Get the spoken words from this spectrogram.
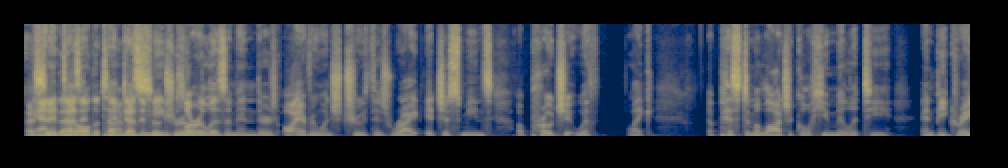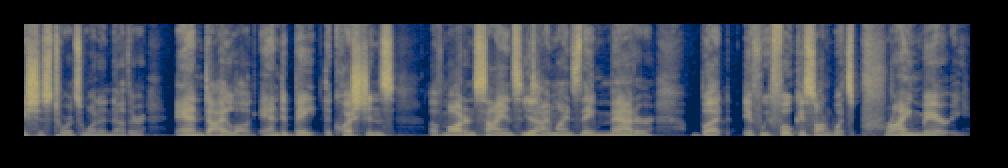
I And say it that all the time. It doesn't mean pluralism and there's all, everyone's truth is right. It just means approach it with like epistemological humility and be gracious towards one another and dialogue and debate. The questions of modern science and Yeah. timelines they matter, but if we focus on what's primary,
